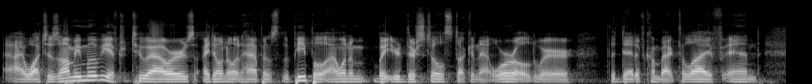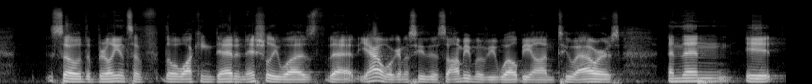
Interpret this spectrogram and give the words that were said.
I watch a zombie movie after two hours. I don't know what happens to the people. I want to, but you're, they're still stuck in that world where the dead have come back to life. And so the brilliance of The Walking Dead initially was that yeah, we're going to see this zombie movie well beyond two hours, and then it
